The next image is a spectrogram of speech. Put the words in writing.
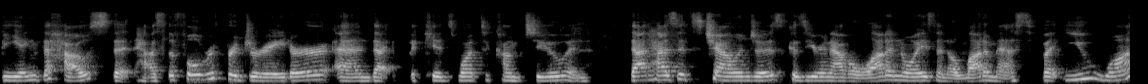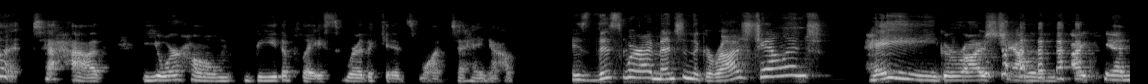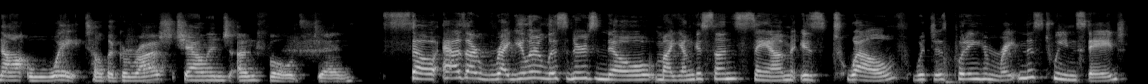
being the house that has the full refrigerator and that the kids want to come to and that has its challenges because you're going to have a lot of noise and a lot of mess, but you want to have your home be the place where the kids want to hang out. Is this where I mentioned the garage challenge? Hey, garage challenge. I cannot wait till the garage challenge unfolds, Jen. So, as our regular listeners know, my youngest son, Sam, is 12, which is putting him right in this tween stage.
